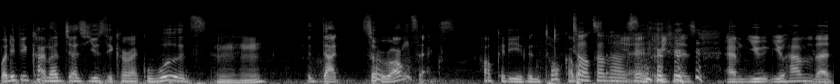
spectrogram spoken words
But if you cannot just use the correct words Mm-hmm. that surround sex, how could you even talk about Talk sex? about Yeah, sex. because um, you you have that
